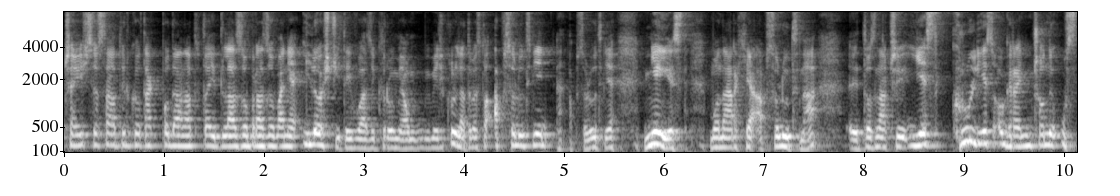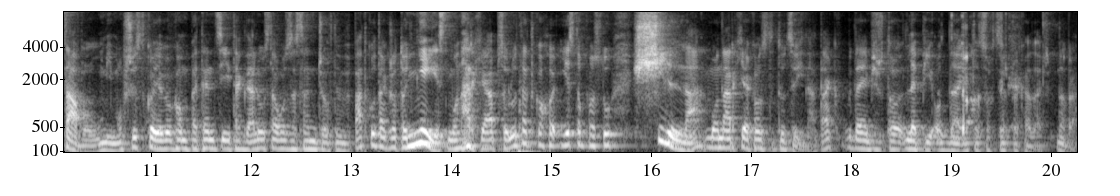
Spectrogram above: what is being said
część została tylko tak podana tutaj dla zobrazowania ilości tej władzy, którą miał mieć król, natomiast to absolutnie, absolutnie nie jest monarchia absolutna, to znaczy jest, król jest ograniczony ustawą, mimo wszystko jego kompetencje i tak dalej, ustawą zasadniczą w tym wypadku, także to nie jest monarchia absolutna, tylko jest to po prostu silna monarchia konstytucyjna, tak? Wydaje mi się, że to lepiej oddaje to, co chcesz przekazać. Dobra,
